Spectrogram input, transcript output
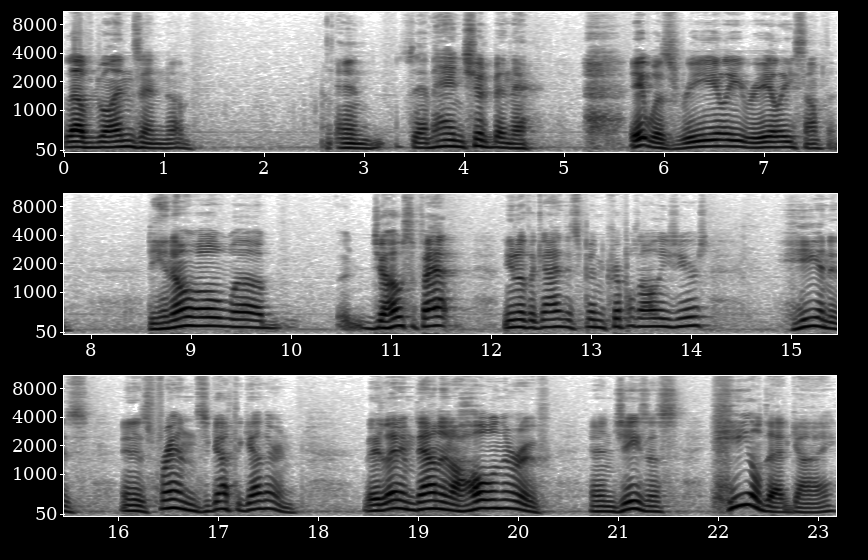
loved ones and um, and say, man, should have been there. It was really, really something. Do you know uh, Jehoshaphat? You know the guy that's been crippled all these years? He and his and his friends got together and they let him down in a hole in the roof. And Jesus healed that guy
